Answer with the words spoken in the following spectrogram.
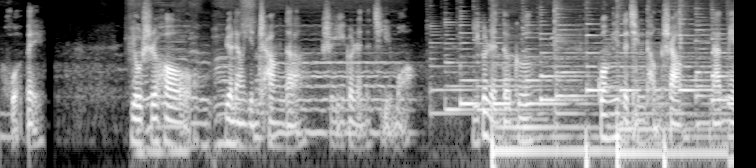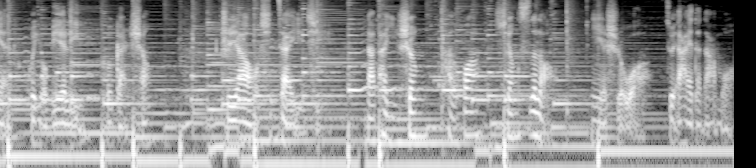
或悲。有时候，月亮吟唱的是一个人的寂寞，一个人的歌。光阴的青藤上，难免。会有别离和感伤，只要心在一起，哪怕一生看花相思老，你也是我最爱的那抹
